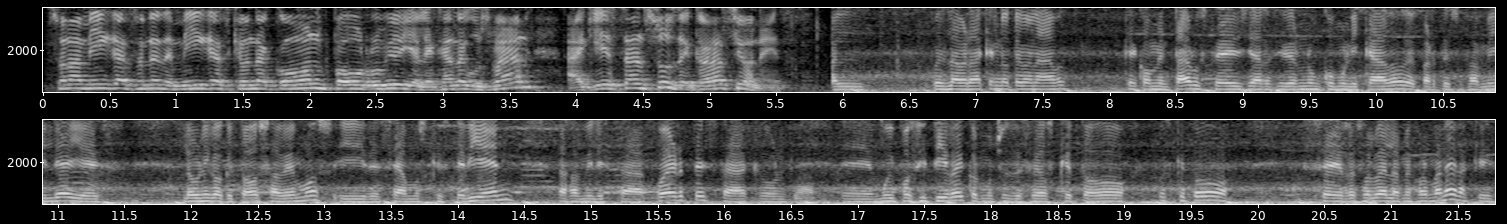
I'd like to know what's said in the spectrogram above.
son amigas, son enemigas, ¿qué onda con Pau Rubio y Alejandra Guzmán? Aquí están sus declaraciones. Pues la verdad que no tengo nada que comentar, ustedes ya recibieron un comunicado de parte de su familia y es lo único que todos sabemos y deseamos que esté bien, la familia está fuerte, está con, eh, muy positiva y con muchos deseos que todo, pues que todo se resuelve de la mejor manera, que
